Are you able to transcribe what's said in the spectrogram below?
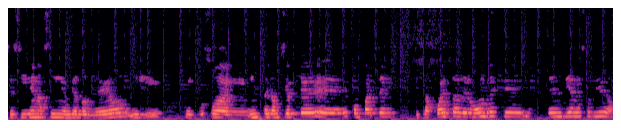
se siguen así enviando videos y incluso en Instagram siempre eh, comparten las cuentas de los hombres que envían esos videos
